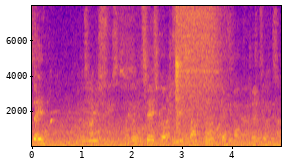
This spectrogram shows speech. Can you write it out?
saying. The, the, the, coach the, the, the, the, the, the,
